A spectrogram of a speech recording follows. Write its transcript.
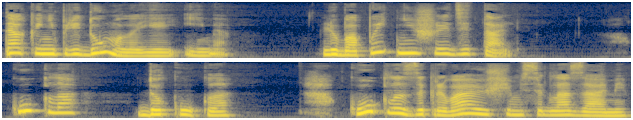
Так и не придумала ей имя. Любопытнейшая деталь. Кукла да кукла — Кукла с закрывающимися глазами.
